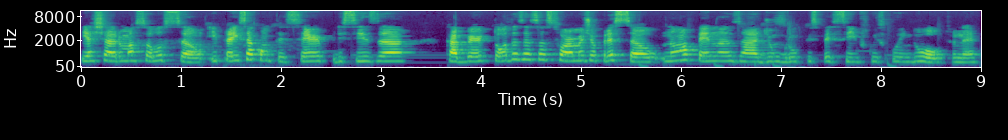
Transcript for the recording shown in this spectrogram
e achar uma solução. E para isso acontecer, precisa caber todas essas formas de opressão, não apenas a de um grupo específico excluindo o outro, né?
